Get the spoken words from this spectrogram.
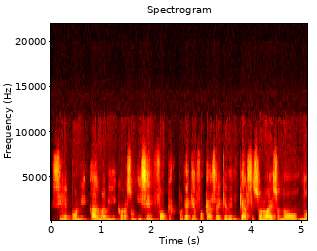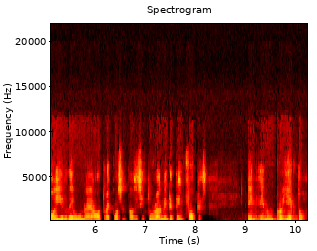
si le pone alma, vida y corazón y se enfoca, porque hay que enfocarse, hay que dedicarse solo a eso, no, no ir de una a otra cosa. Entonces, si tú realmente te enfocas en, en un proyecto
